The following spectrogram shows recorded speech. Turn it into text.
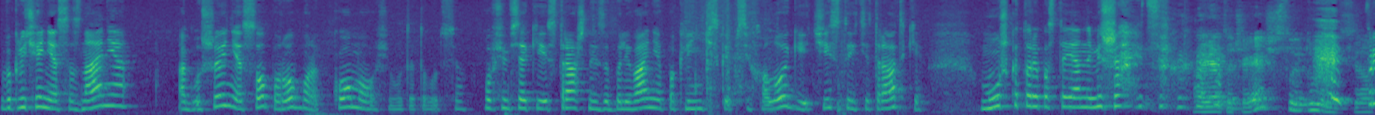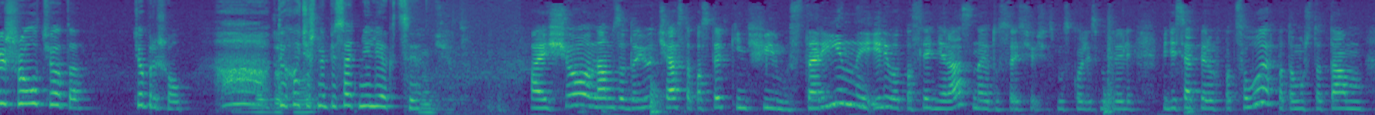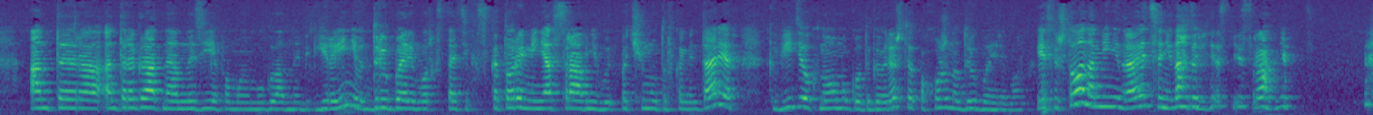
Выключение сознания, оглушение, сопор, обморок, кома, в общем, вот это вот все. В общем, всякие страшные заболевания по клинической психологии, чистые тетрадки. Муж, который постоянно мешается. А я-то что? Я сейчас уйду и все. Пришел что-то. Че пришел? Ты хочешь написать мне лекции? Нет. А еще нам задают часто поставить какие-нибудь фильмы старинные, или вот последний раз на эту сессию, сейчас мы с Колей смотрели 50 первых поцелуев, потому что там антера, антероградная амнезия, по-моему, главной героини, вот Дрю Берримор, кстати, с которой меня сравнивают почему-то в комментариях к видео к Новому году, говорят, что я похожа на Дрю Берримор. Если что, она мне не нравится, не надо меня с ней сравнивать.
